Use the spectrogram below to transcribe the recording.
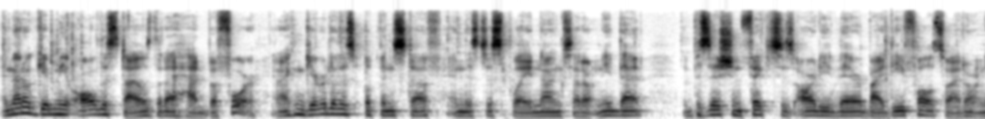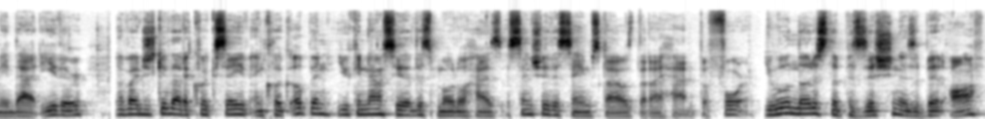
and that'll give me all the styles that I had before. And I can get rid of this open stuff and this display none because I don't need that. The position fixed is already there by default, so I don't need that either. Now if I just give that a quick save and click open, you can now see that this modal has essentially the same styles that I had before. You will notice the position is a bit off.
